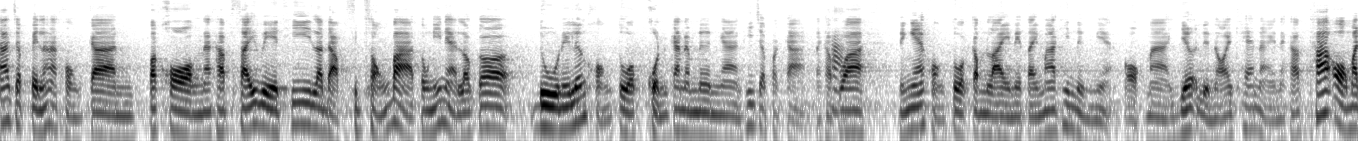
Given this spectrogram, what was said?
น่าจะเป็นลักษณะของการประคองนะครับไซด์เวย์ที่ระดับ 12 บาทตรงนี้เนี่ยแล้วก็ดูในเรื่องของตัวผลการดำเนินงานที่จะประกาศนะครับค่ะ ว่าในแง่ของตัวกำไรในไตรมาสที่1เนี่ยออกมาเยอะหรือน้อยแค่ไหนนะครับถ้าออกมา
